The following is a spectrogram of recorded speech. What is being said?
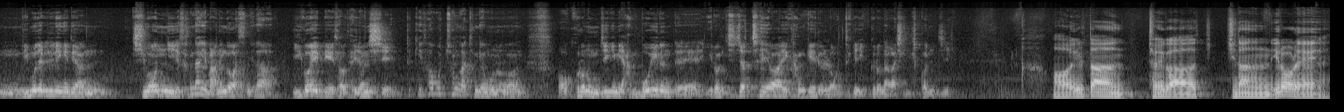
음, 리모델링에 대한 지원이 상당히 많은 것 같습니다. 이거에 비해서 대전시 특히 서구청 같은 경우는 어, 그런 움직임이 안 보이는데 이런 지자체와의 관계를 어떻게 이끌어 나가실 건지 어 일단 저희가 지난 1월에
